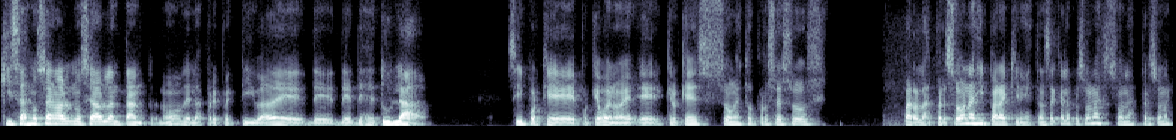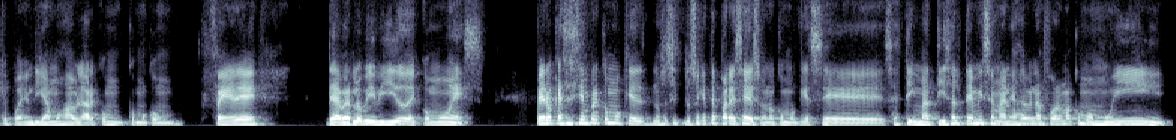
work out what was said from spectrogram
quizás no se, no se hablan tanto, ¿no? De la perspectiva de, de, desde tu lado. Sí, porque, porque bueno, eh, eh, creo que son estos procesos para las personas y para quienes están cerca de las personas, son las personas que pueden, digamos, hablar con, como con fe de, de haberlo vivido, de cómo es pero casi siempre como que, no sé, si, no sé qué te parece eso, ¿no? Como que se, se estigmatiza el tema y se maneja de una forma como muy,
